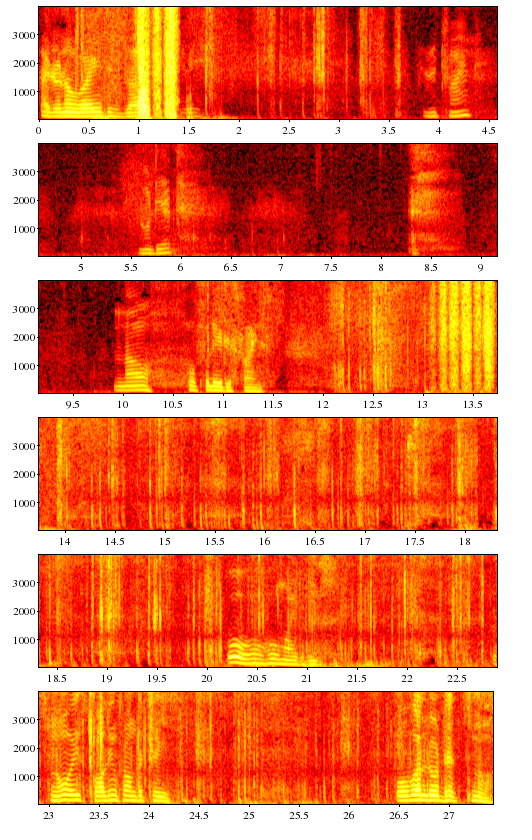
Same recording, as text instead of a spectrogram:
I don't know why it is blocked. Is it fine? Not yet. Now, hopefully, it is fine. Oh, oh, oh my goodness. The snow is falling from the tree. Overloaded snow.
